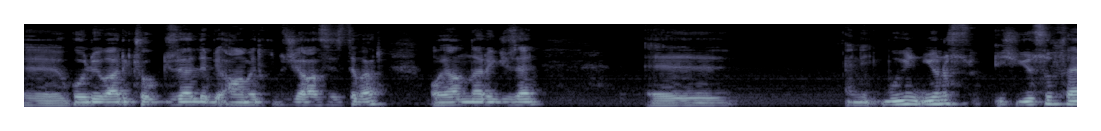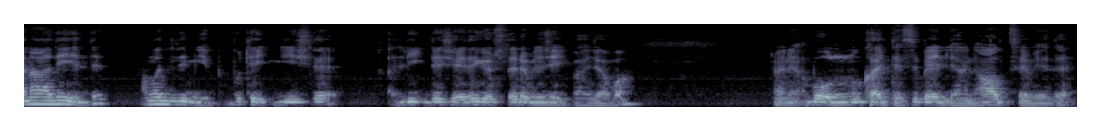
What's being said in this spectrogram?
e, golü var. Çok güzel de bir Ahmet Kutucu asisti var. O yanları güzel. Ee, hani bugün Yunus Yusuf fena değildi. Ama dediğim gibi bu tekniği işte ligde şeyde gösterebilecek mi acaba? Hani Bolu'nun kalitesi belli. Yani alt seviyede.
